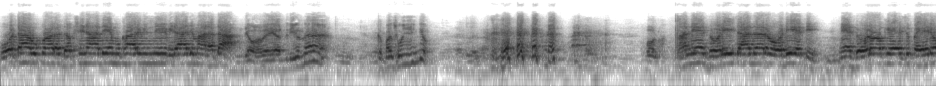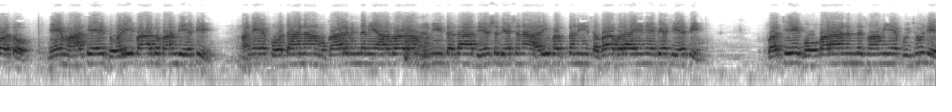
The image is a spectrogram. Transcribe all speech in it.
ઓટા ઉપર દક્ષિણાદે મુખારવિંદે વિરાજમાન હતા જો હવે યાદ રહ્યું ને? કે પાછું અહીં ગયો. અને ધોળી ચાદર ઓઢી હતી. ને ધોળો કેસ પહેર્યો હતો. ને માથે ધોળી પાગ બાંધી હતી. અને પોતાના મુખારવિંદની આગળ મુનિ તથા દેશ દેશના હરિભક્તની સભા ભરાઈને બેઠી હતી. પછી ગોપાળાનંદ સ્વામી એ પૂછ્યું છે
